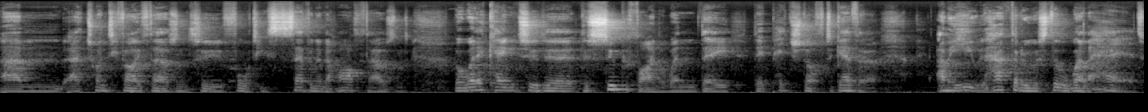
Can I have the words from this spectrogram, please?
um, at 25,000 to 47,500. But when it came to the, the super final, when they, they pitched off together, I mean, he, Hatari was still well ahead.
